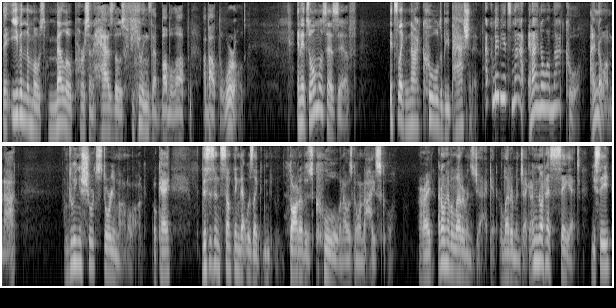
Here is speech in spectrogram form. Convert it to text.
that even the most mellow person has those feelings that bubble up about the world. And it's almost as if it's like not cool to be passionate. Uh, maybe it's not. And I know I'm not cool. I know I'm not. I'm doing a short story monologue, okay? This isn't something that was like thought of as cool when I was going to high school. All right. I don't have a Letterman's jacket or Letterman jacket. I don't even how to say it. You see?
